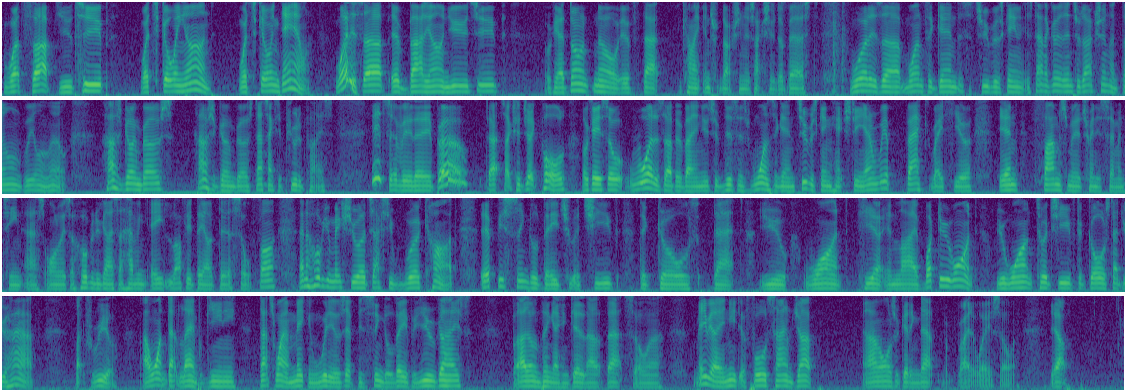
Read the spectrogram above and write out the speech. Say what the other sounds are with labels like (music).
What's up, YouTube? What's going on? What's going down? What is up, everybody on YouTube? Okay, I don't know if that kind of introduction is actually the best. What is up? Once again, this is TwoBros Gaming. Is that a good introduction? I don't really know. How's it going, bros? How's it going, bros? That's actually PewDiePie's. It's everyday, bro. That's actually Jake Paul. Okay, so what is up, everybody on YouTube? This is once again TwoBros Gaming HD, and we're back right here in Farm Simulator 2017 as always. I hope that you guys are having a lovely day out there so far, and I hope you make sure to actually work hard every single day to achieve the goals that you want here in life. What do you want? You want to achieve the goals that you have. Like for real. I want that Lamborghini. That's why I'm making videos every single day for you guys. But I don't think I can get it out of that. So uh, maybe I need a full-time job. And I'm also getting that right away. So uh, yeah.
